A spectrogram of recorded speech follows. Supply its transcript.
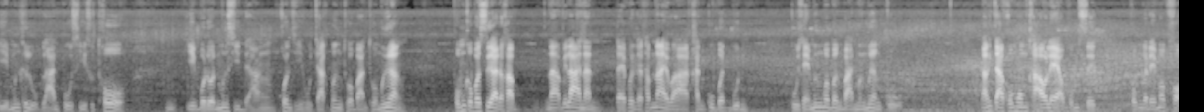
ดีมึงคือลูกหลานปู่ศรีสุโธอีกบ่โดนมึงสีดัง คนสีหูจักมึงทั่วบ้านทั่วเมือง ผมก็บ่เชื่อดอกครับณเวลานั้น แต่เพิ่นก็ทำนายว่าคันกูเบิดบุญกูใส่มึงมาเบิ่งบ้านเมืองเมืองกู หลังจากผมหมขาวแล้ว ผมซึก ผมก็ได้มาพอ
